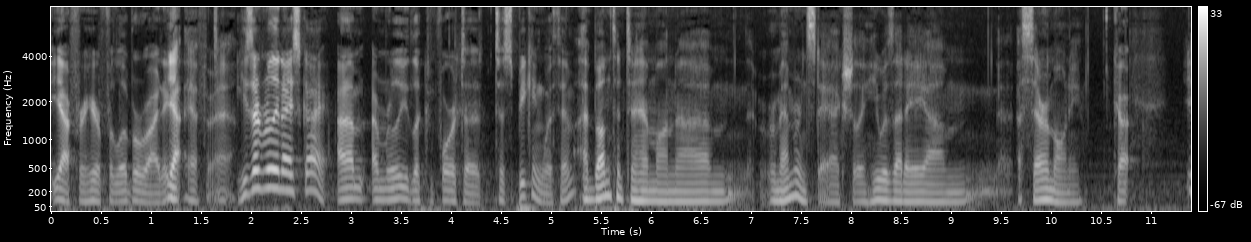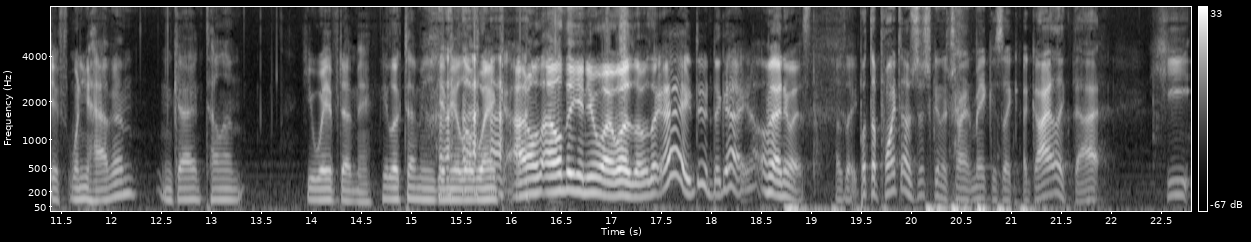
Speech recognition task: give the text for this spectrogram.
yeah for here for liberal riding. Yeah, yeah, for, yeah. he's a really nice guy. I'm I'm really looking forward to to speaking with him. I bumped into him on um, Remembrance Day. Actually, he was at a um, a ceremony. Okay. If when you have him, okay, tell him he waved at me. He looked at me. He gave me a little wink. I don't. I don't think he knew who I was. I was like, "Hey, dude, the guy." Anyways, I was like, But the point I was just going to try and make is like a guy like that, he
